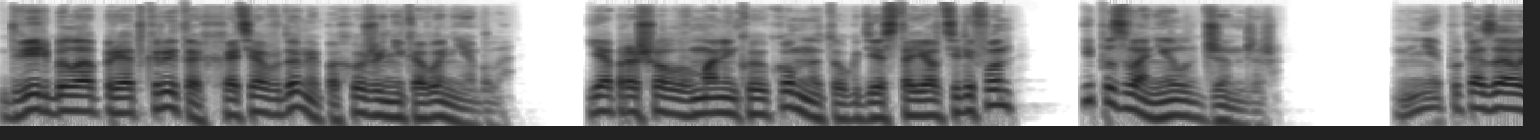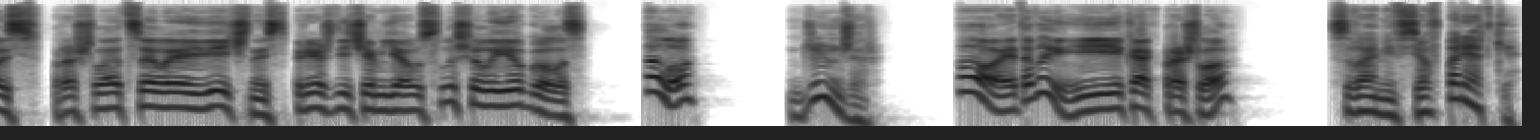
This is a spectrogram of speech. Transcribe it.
Дверь была приоткрыта, хотя в доме, похоже, никого не было. Я прошел в маленькую комнату, где стоял телефон, и позвонил Джинджер. Мне показалось, прошла целая вечность, прежде чем я услышал ее голос. «Алло, Джинджер». «О, это вы, и как прошло?» «С вами все в порядке?»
